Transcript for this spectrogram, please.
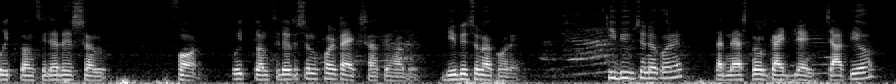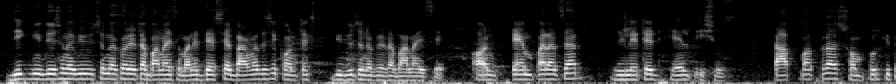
with consideration for with consideration for এটা একসাথে হবে, বিবেচনা করে। কি বিবেচনা করে? তার ন্যাশনাল গাইডলাইন জাতীয় দিক নির্দেশনা বিবেচনা করে এটা বানাইছে মানে দেশের বাংলাদেশের কনটেক্সট বিবেচনা করে এটা বানাইছে। On temperature related health issues তাপমাত্রা সম্পর্কিত,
